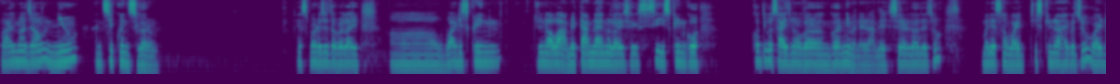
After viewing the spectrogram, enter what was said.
फाइलमा जाउँ न्यू एन्ड सिक्वेन्स गरौँ। यसबाट चाहिँ तपाईँलाई वाइड स्क्रिन जुन अब हामीले टाइम लाइनमा लगाइसकेपछि स्क्रिनको कतिको साइजमा गर्ने भनेर हामीले सेलेक्ट गर्दैछौँ। मैले यसमा वाइड स्क्रिन राखेको छु। वाइड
